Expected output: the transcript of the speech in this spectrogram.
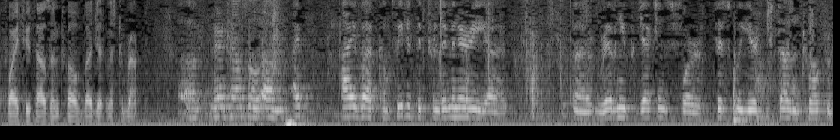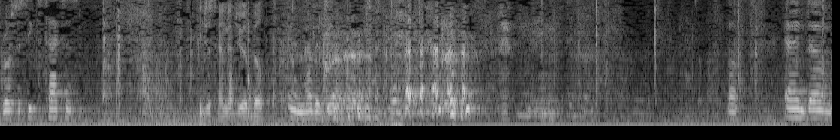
FY 2012 budget. Mr. Brown. Uh, Mayor and Council, um, I've I've uh, completed the preliminary uh, uh, revenue projections for fiscal year 2012 for gross receipts taxes He just handed you a bill. another bill. Oh, And, um,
